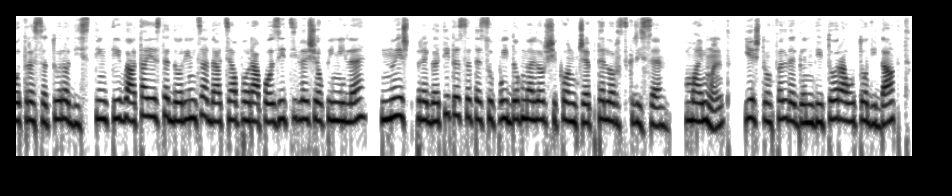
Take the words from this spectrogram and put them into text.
O trăsătură distinctivă a ta este dorința de a-ți apăra pozițiile și opiniile, nu ești pregătită să te supui dogmelor și conceptelor scrise. Mai mult, ești un fel de gânditor autodidact,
